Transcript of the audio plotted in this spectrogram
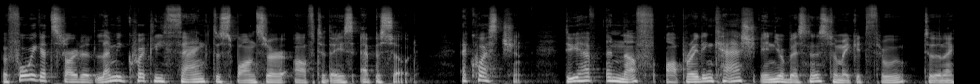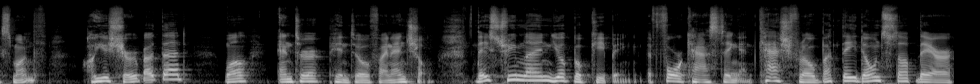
Before we get started, let me quickly thank the sponsor of today's episode. A question do you have enough operating cash in your business to make it through to the next month? Are you sure about that? Well, enter Pinto Financial. They streamline your bookkeeping, the forecasting, and cash flow, but they don't stop there.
